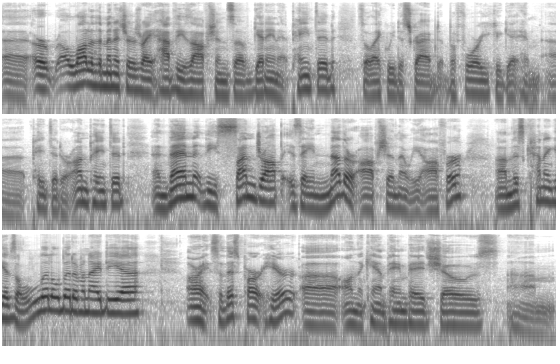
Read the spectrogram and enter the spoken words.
uh, or a lot of the miniatures, right, have these options of getting it painted. So, like we described before, you could get him uh, painted or unpainted. And then the Sundrop is another option that we offer. Um, this kind of gives a little bit of an idea. All right, so this part here uh, on the campaign page shows, um,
